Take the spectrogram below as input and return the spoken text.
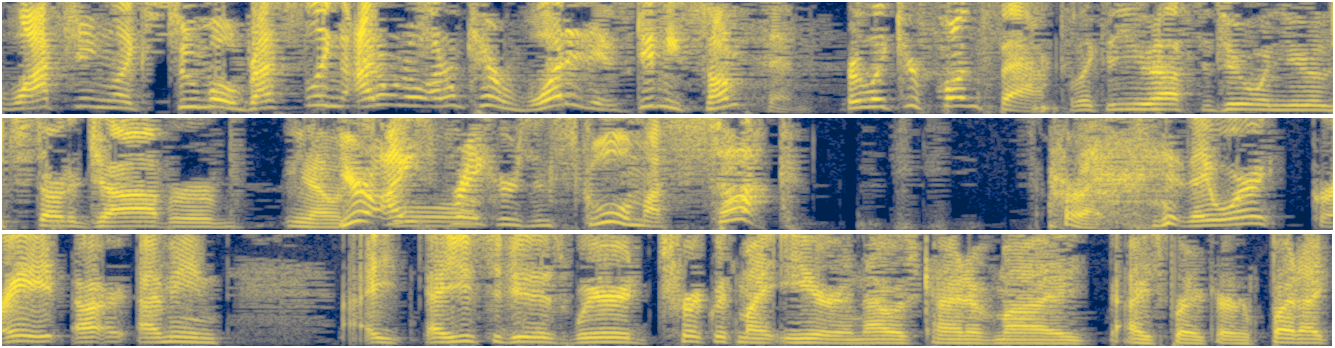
watching like sumo wrestling. I don't know. I don't care what it is. Give me something. Or like your fun fact, like that you have to do when you start a job or you know Your school. icebreakers in school must suck. All right. they weren't great. I, I mean, I I used to do this weird trick with my ear, and that was kind of my icebreaker. But I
